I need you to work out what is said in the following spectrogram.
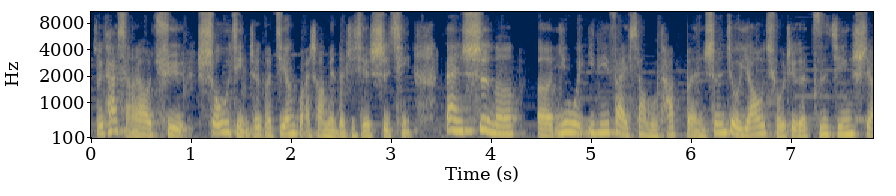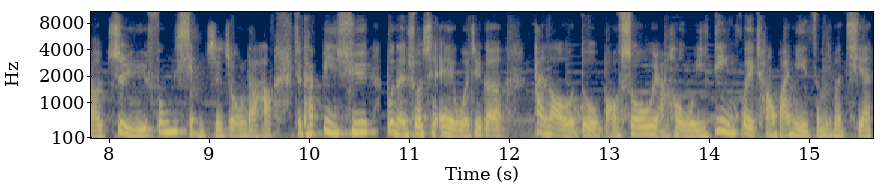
所以他想要去收紧这个监管上面的这些事情，但是呢，呃，因为 EB-5 项目它本身就要求这个资金是要置于风险之中的哈，就它必须不能说是哎，我这个看到都保收，然后我一定会偿还你怎么怎么钱，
